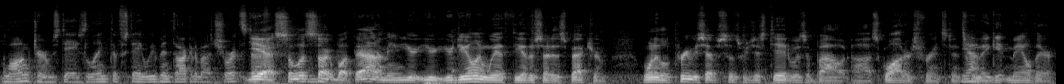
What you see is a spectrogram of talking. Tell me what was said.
long term stays, length of stay. We've been talking about short stays. Yeah, so let's talk about that. I mean, you're, you're, you're dealing with the other side of the spectrum. One of the previous episodes we just did was about uh, squatters, for instance, Yeah. when they get mail there.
